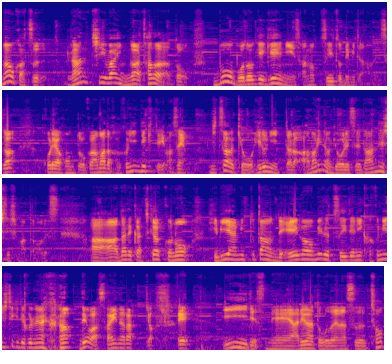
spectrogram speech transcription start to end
なおかつ、ランチワインがタダだと、某ボドゲ芸人さんのツイートで見たのですが、これは本当かまだ確認できていません。実は今日お昼に行ったらあまりの行列で断念してしまったのです。ああ、誰か近くの日比谷ミッドタウンで映画を見るついでに確認してきてくれないかな？では、さいならっきょ。え、いいですね。ありがとうございます。ちょっ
